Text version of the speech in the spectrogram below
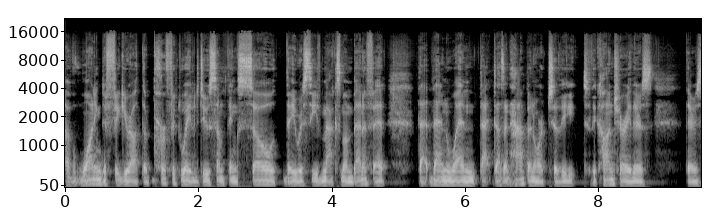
of wanting to figure out the perfect way to do something so they receive maximum benefit. That then, when that doesn't happen, or to the to the contrary, there's there's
